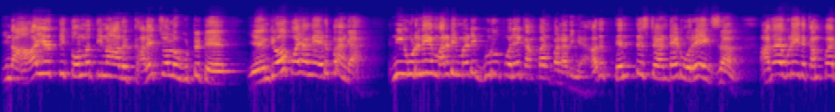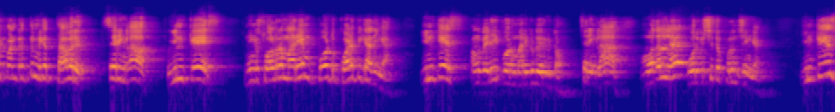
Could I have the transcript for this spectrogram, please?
இந்த ஆயிரத்தி தொண்ணூற்றி நாலு கலைச்சொல்லை விட்டுட்டு எங்கேயோ போய் அங்கே எடுப்பாங்க. நீங்கள் உடனே மறுபடி மறுபடி குரூப் ஒரே கம்பேர் பண்ணாதீங்க. அது டென்த்து ஸ்டாண்டர்ட் ஒரே எக்ஸாம் அதை கூட இதை கம்பேர் பண்ணுறது மிக தவறு. சரிங்களா? இன்கேஸ் நீங்கள் சொல்கிற மாதிரியே போட்டு குழப்பிக்காதீங்க. இன்கேஸ் அவங்க வெளியே போகிற மாதிரி கூட இருக்கட்டும். சரிங்களா? முதல்ல ஒரு விஷயத்த புரிஞ்சுங்க. இன்கேஸ்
